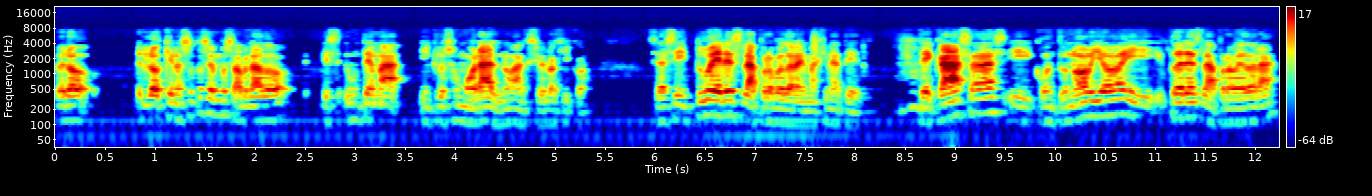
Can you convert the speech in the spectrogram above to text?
pero lo que nosotros hemos hablado es un tema incluso moral, ¿no? Axiológico. O sea, si tú eres la proveedora, imagínate, te casas y con tu novio y tú eres la proveedora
